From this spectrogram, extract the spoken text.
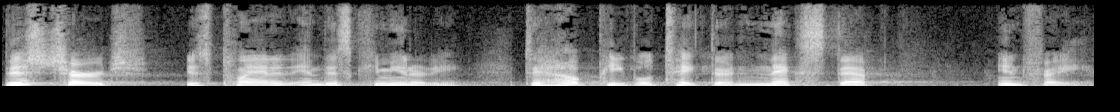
This church is planted in this community to help people take their next step in faith.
